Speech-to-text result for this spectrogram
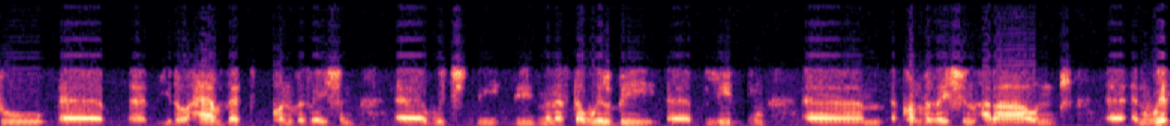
to you know have that conversation, which the the minister will be leading, um, a conversation around and with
